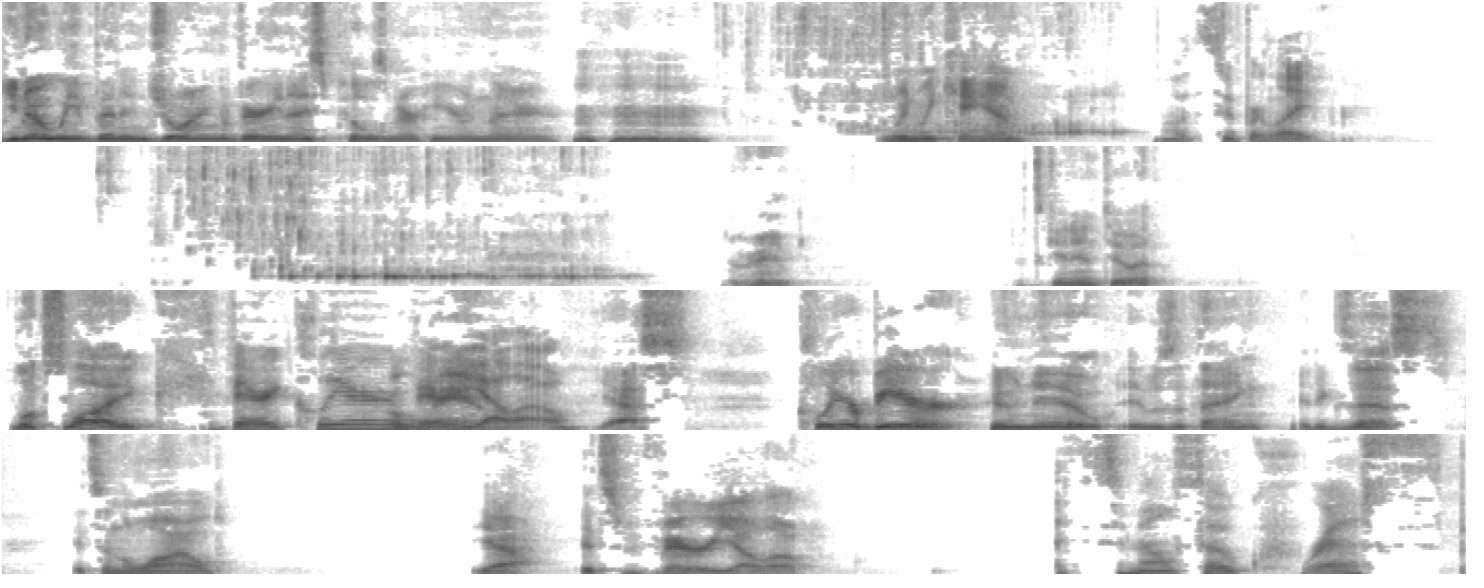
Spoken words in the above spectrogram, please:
You know, we've been enjoying a very nice Pilsner here and there Mm-hmm. when we can. Oh, it's super light. All right, let's get into it. Looks like It's very clear, Oh, very man. yellow. Yes. Clear beer. Who knew? It was a thing. It exists. It's in the wild. Yeah, it's very yellow. It smells so crisp.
